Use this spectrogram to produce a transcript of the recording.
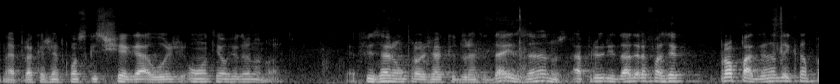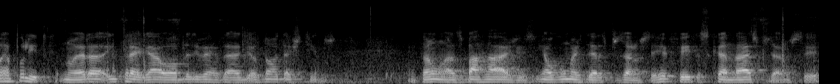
né, para que a gente conseguisse chegar hoje, ontem, ao Rio Grande do Norte. É, fizeram um projeto que durante 10 anos a prioridade era fazer propaganda e campanha política, não era entregar a obra de verdade aos nordestinos. Então, as barragens, em algumas delas precisaram ser refeitas, canais precisaram ser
